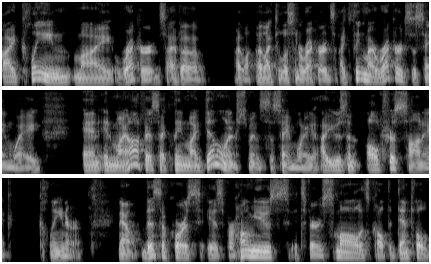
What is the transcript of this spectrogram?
I clean my records. I have a I, li- I like to listen to records. I clean my records the same way. And in my office, I clean my dental instruments the same way. I use an ultrasonic cleaner. Now, this, of course, is for home use. It's very small. It's called the Dental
